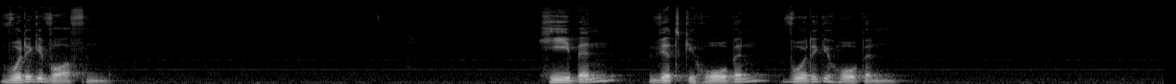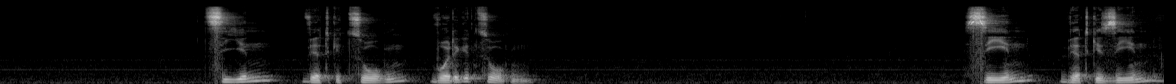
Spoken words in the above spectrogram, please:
wurde geworfen. Heben wird gehoben, wurde gehoben. Ziehen wird gezogen, wurde gezogen. Sehen wird gesehen,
